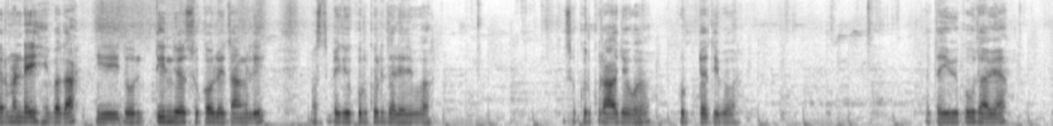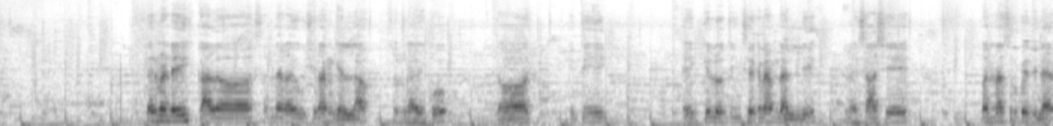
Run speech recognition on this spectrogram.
तर मंडई ही बघा ही दोन तीन दिवस सुकवले चांगली. मस्तपैकी कुरकुरीत झाली आहे बघा. असं कुरकुर आवाज आहे बघा. फुटत ती बघा. आता ही विकू जाऊया. तर मंडळी काल संध्याकाळी उशिरान गेला सुरगाय विकू. तर किती? एक किलो तीनशे ग्रॅम झालेली. सहाशे पन्नास रुपये दिल्या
